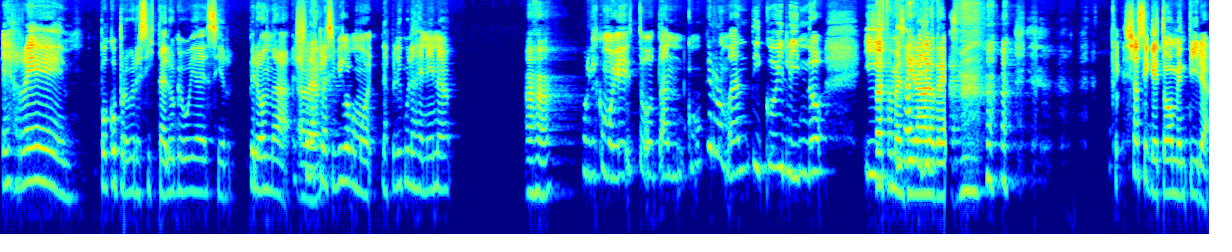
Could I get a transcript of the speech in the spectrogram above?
es re poco progresista lo que voy a decir. Pero onda, yo las clasifico como las películas de nena. Ajá. Porque es como que es todo tan, como que romántico y lindo. Y Todo esto es mentira, no lo creas. Ya sé que es todo mentira.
